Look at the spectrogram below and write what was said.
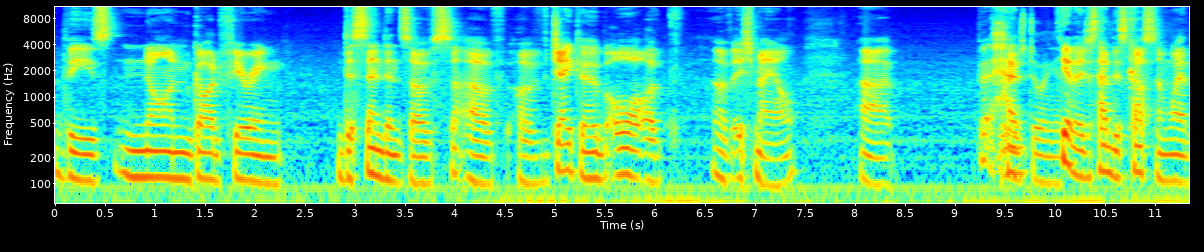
these non God fearing descendants of of of Jacob or of of Ishmael uh, had doing it. yeah they just had this custom where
